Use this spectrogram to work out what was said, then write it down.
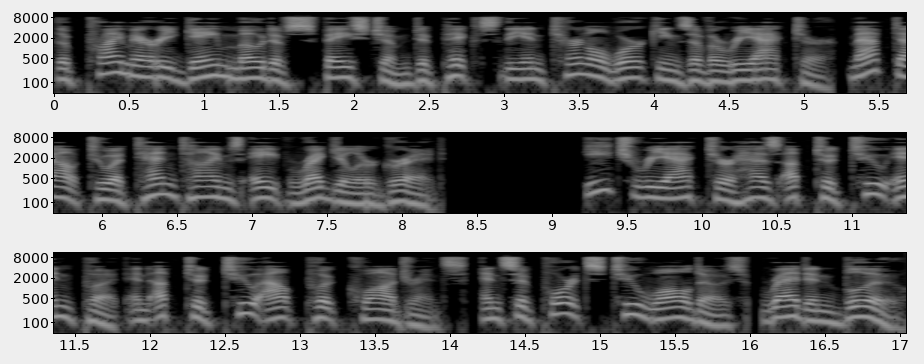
The primary game mode of SpaceChem depicts the internal workings of a reactor, mapped out to a 10 x 8 regular grid. Each reactor has up to two input and up to two output quadrants, and supports two Waldos, red and blue,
